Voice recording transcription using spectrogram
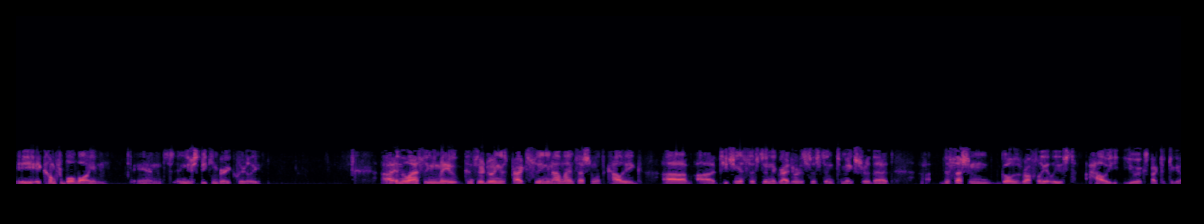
a, a, comfortable volume and, and you're speaking very clearly. Uh, and the last thing you may consider doing is practicing an online session with a colleague, uh, a teaching assistant, a graduate assistant to make sure that uh, the session goes roughly at least how you expect it to go.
